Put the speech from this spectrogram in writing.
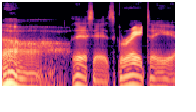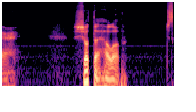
Oh, this is great to hear. Shut the hell up. Just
